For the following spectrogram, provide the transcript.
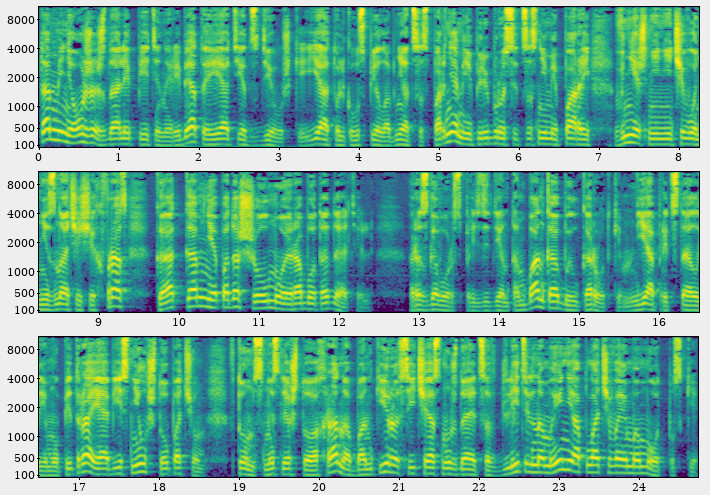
Там меня уже ждали Петины ребята и отец девушки. Я только успел обняться с парнями и переброситься с ними парой внешне ничего не значащих фраз, как ко мне подошел мой работодатель. Разговор с президентом банка был коротким. Я представил ему Петра и объяснил, что почем. В том смысле, что охрана банкира сейчас нуждается в длительном и неоплачиваемом отпуске.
